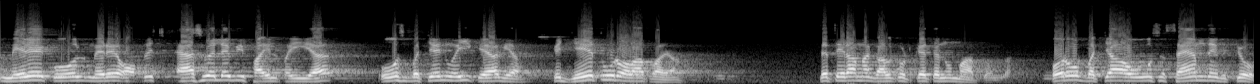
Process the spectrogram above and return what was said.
ਮੇਰੇ ਕੋਲ, ਮੇਰੇ ਆਫਿਸ 'ਚ ਇਸ ਵੇਲੇ ਵੀ ਫਾਈਲ ਪਈ ਆ। ਉਸ ਬੱਚੇ ਨੂੰ ਇਹੀ ਕਿਹਾ ਗਿਆ ਕਿ ਜੇ ਤੂੰ ਰੌਲਾ ਪਾਇਆ ਤੇ ਤੇਰਾ ਮੈਂ ਗੱਲ ਘੁੱਟ ਕੇ ਤੈਨੂੰ ਮਾਰ ਦੂੰਗਾ ਔਰ ਉਹ ਬੱਚਾ ਉਸ ਸਹਿਮ ਦੇ ਵਿੱਚੋਂ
